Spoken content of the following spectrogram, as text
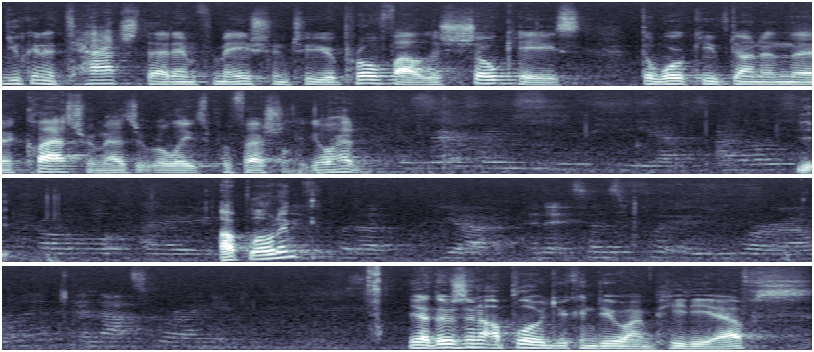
You can attach that information to your profile to showcase the work you've done in the classroom as it relates professionally. Go ahead. Uploading? yeah, and it says put a URL in, and that's where I get confused. Yeah, there's an upload you can do on PDFs.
